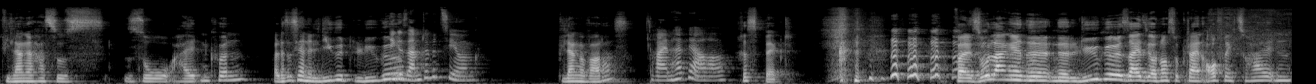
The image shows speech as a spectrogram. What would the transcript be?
Wie lange hast du es so halten können? Weil das ist ja eine Lüge. Lüge. Die gesamte Beziehung. Wie lange war das? Dreieinhalb Jahre. Respekt. Weil so lange eine, eine Lüge, sei sie auch noch so klein aufrecht zu halten.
